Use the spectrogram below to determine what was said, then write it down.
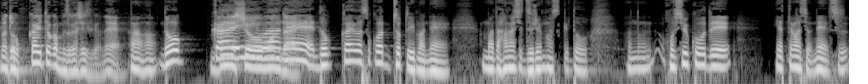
まあ、読解とか難しいですけどね。ああ読解はね、読解はそこはちょっと今ね、また話ずれますけど、あの、補習校でやってますよね、数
